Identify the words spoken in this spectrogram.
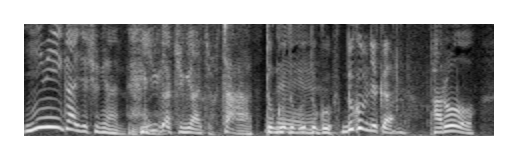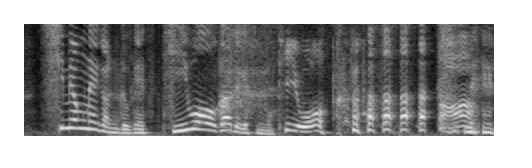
2위가 이제 중요한데. 2위가 중요하죠. 자, 누구 네. 누구 누구 누굽니까? 바로 심영래 감독의 디워가 되겠습니다. 디워. 아. 네,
